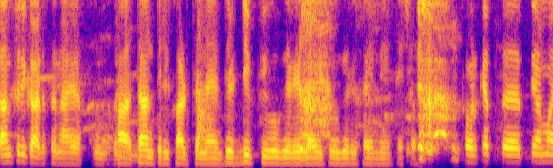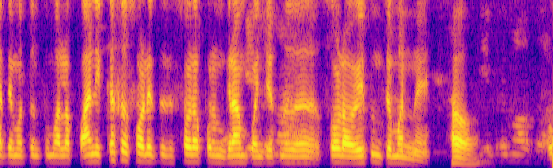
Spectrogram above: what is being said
तांत्रिक अडचण आहे असं तुमचं हा म्हणणं. तांत्रिक अडचण आहे ते डीपी वगैरे लाइट वगैरे काही नाही त्याच्यात थोडक्यात अं, त्या माध्यमातून तुम्हाला पाणी कसं सोडायचं ते सोडापर्यंत ग्रामपंचायतनं सोडावं हे तुमचं म्हणणं आहे हो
